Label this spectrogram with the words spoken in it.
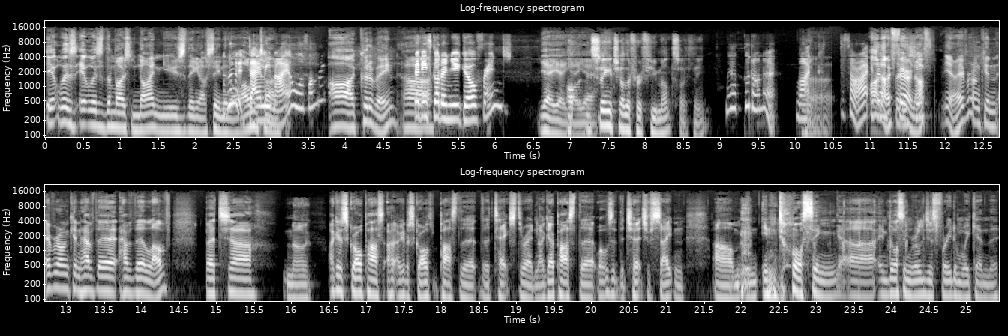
it was it was the most nine news thing I've seen in wasn't a it long daily time. mail or something Oh, it could have been. Uh, that he's got a new girlfriend Yeah, yeah, yeah, Oh, yeah. and seeing each other for a few months, I think. Yeah, good on it. Like Uh, that's all right. Oh no, fair enough. You know, everyone can everyone can have their have their love, but uh, No. I got to scroll past. I got to scroll past the, the text thread, and I go past the what was it, the Church of Satan, um, in, endorsing uh, endorsing religious freedom weekend. There,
